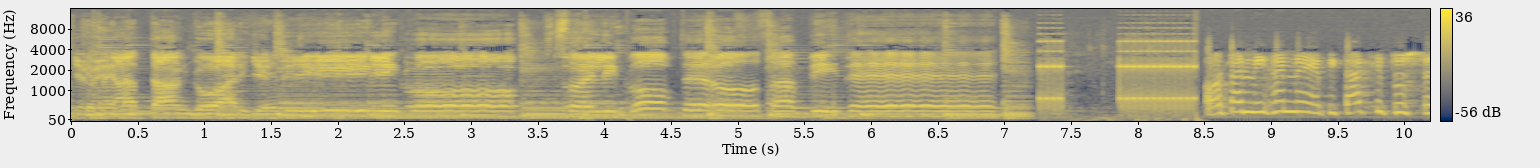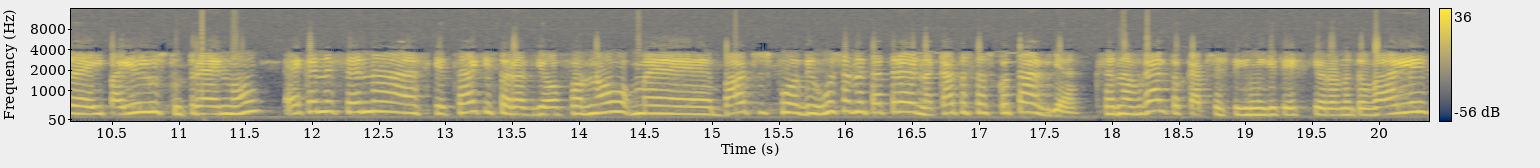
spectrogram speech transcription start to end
και με ένα τάγκο αργεντίνικο στο ελικόπτερο θα μπείτε Όταν είχαν επιτάξει τους υπαλλήλους του τρένου, έκανες ένα σκετσάκι στο ραδιόφωνο με μπάτσους που οδηγούσαν τα τρένα κάτω στα σκοτάδια. Ξαναβγάλει το κάποια στιγμή γιατί έχεις καιρό να το βάλεις.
